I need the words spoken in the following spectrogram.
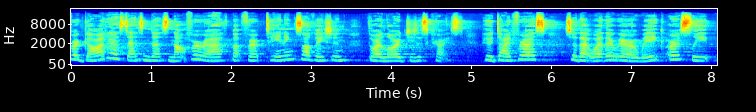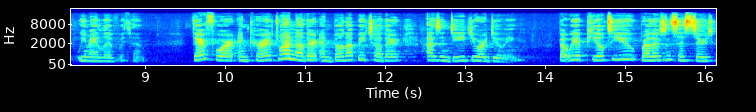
For God has destined us not for wrath, but for obtaining salvation through our Lord Jesus Christ, who died for us, so that whether we are awake or asleep, we may live with him. Therefore, encourage one another and build up each other, as indeed you are doing. But we appeal to you, brothers and sisters,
